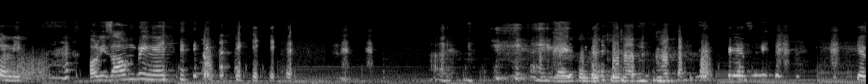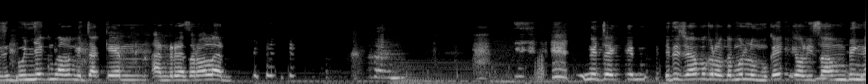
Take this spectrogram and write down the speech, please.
Oli, Oli samping aja. Gak kepikiran. Kayak si, kayak si Gunjek mau ngecakin Andreas Roland. Ngecakin itu siapa kalau temen lu mukanya kayak Oli samping.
